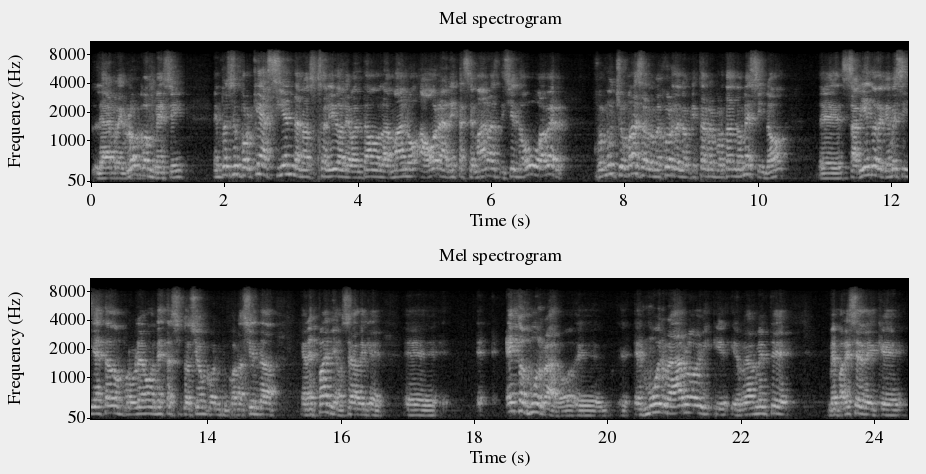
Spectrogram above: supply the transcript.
le arregló con Messi, entonces, ¿por qué Hacienda no ha salido, ha levantado la mano ahora en estas semanas diciendo, uh, a ver, fue mucho más a lo mejor de lo que está reportando Messi, ¿no? Eh, sabiendo de que Messi ya ha estado en problema en esta situación con, Hacienda en España, o sea, de que eh, esto es muy raro, eh, es muy raro y, y, y, realmente me parece de que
